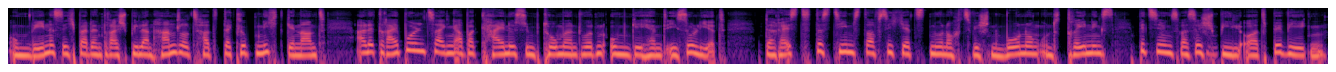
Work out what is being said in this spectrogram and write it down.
Um wen es sich bei den drei Spielern handelt, hat der Club nicht genannt. Alle drei Bullen zeigen aber keine Symptome und wurden umgehend isoliert. Der Rest des Teams darf sich jetzt nur noch zwischen Wohnung und Trainings bzw. Spielort bewegen.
